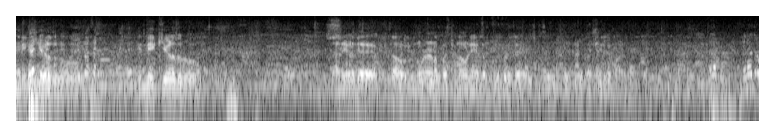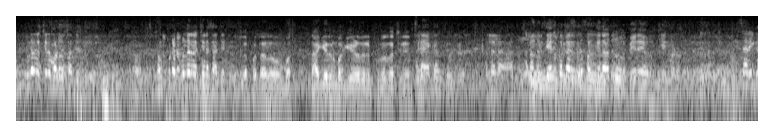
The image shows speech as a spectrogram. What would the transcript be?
ನಿನ್ನೆ ಕೇಳಿದ್ರು ನಿನ್ನೆ ಕೇಳಿದ್ರು ನಾನು ಹೇಳಿದೆ ಚುನಾವಣೆ ನೋಡೋಣಪ್ಪ ಚುನಾವಣೆ ಎಲ್ಲ ಮುಗಿದ್ಮೇಲೆ ಪರಿಶೀಲನೆ ಮಾಡೋಣ ಸಾಧ್ಯತೆ ಇದೆ ಆ? ಸಂಪುಟ ಪುನರ್ರಚನೆ ಸಾಧ್ಯತೆ ಇಲ್ಲಪ್ಪ ನಾನು ನಾಗೇಂದ್ರ ಬಗ್ಗೆ ಹೇಳಿದ್ರೆ ಪುನರ್ರಚನೆ ಅಂತ ಹೇಳ್ತಾ ಇದ್ದೆ? ಸರ್ ಈಗ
